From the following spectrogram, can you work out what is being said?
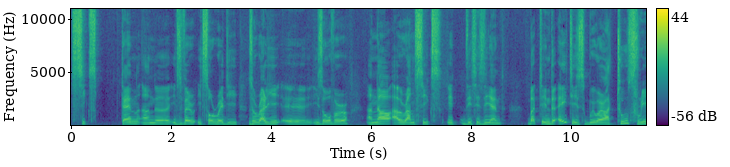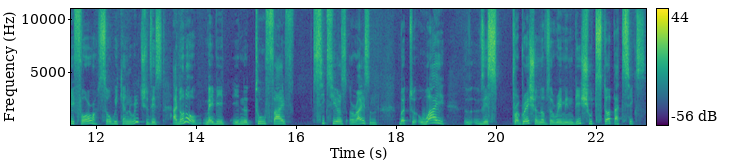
610 and uh, it's very it's already the rally uh, is over and now around 6 it, this is the end but in the 80s we were at 2 3 4 so we can reach this i don't know maybe in a 2 5 6 years horizon. But why this progression of the renminbi should stop at 6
